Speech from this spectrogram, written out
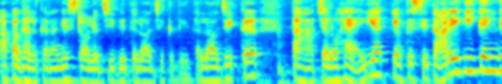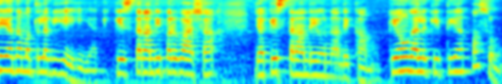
ਆਪਾਂ ਗੱਲ ਕਰਾਂਗੇ ਅਸਟ੍ਰੋਲੋਜੀ ਵਿਦ ਲੌਜੀਕ ਦੀ। ਤਾਂ ਲੌਜੀਕ ਤਾਂ ਚਲੋ ਹੈ ਹੀ ਆ, ਕਿਉਂਕਿ ਸਿਤਾਰੇ ਕੀ ਕਹਿੰਦੇ ਆ ਦਾ ਮਤਲਬ ਵੀ ਇਹੀ ਆ ਕਿ ਕਿਸ ਤਰ੍ਹਾਂ ਦੀ ਪਰਿਭਾਸ਼ਾ ਜਾਂ ਕਿਸ ਤਰ੍ਹਾਂ ਦੇ ਉਹਨਾਂ ਦੇ ਕੰਮ। ਕਿਉਂ ਗੱਲ ਕੀਤੀ ਆਪਾਂ ਸੁਣੋ।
